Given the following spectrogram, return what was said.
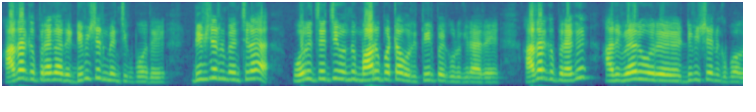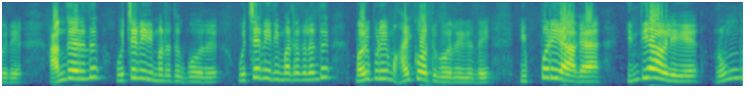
அதற்கு பிறகு அது டிவிஷன் பெஞ்சுக்கு போகுது. டிவிஷன் பெஞ்சில் ஒரு ஜட்ஜி வந்து மாறுபட்ட ஒரு தீர்ப்பை கொடுக்குறாரு. அதற்கு பிறகு அது வேறு ஒரு டிவிஷனுக்கு போகுது. அங்கேருந்து உச்சநீதிமன்றத்துக்கு போகுது. உச்சநீதிமன்றத்திலேருந்து மறுபடியும் ஹைகோர்ட்டுக்கு வருகிறது. இப்படியாக இந்தியாவிலேயே ரொம்ப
